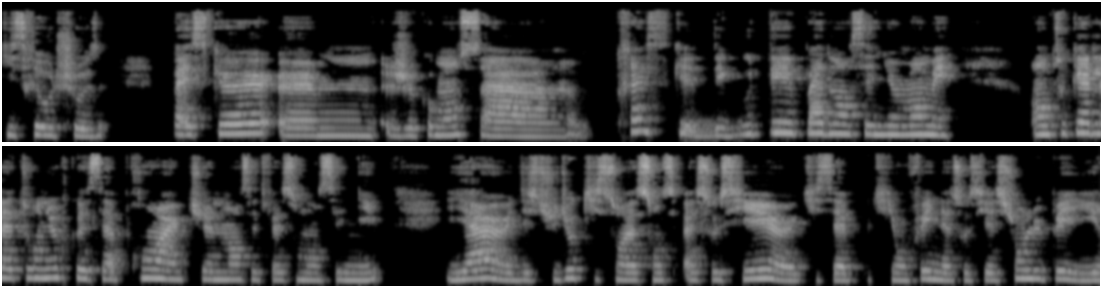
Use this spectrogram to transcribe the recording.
qui serait autre chose. Parce que je commence à presque dégoûter, pas de l'enseignement, mais en tout cas de la tournure que ça prend actuellement cette façon d'enseigner. Il y a des studios qui sont associés, qui, ont fait une association l'UPY.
